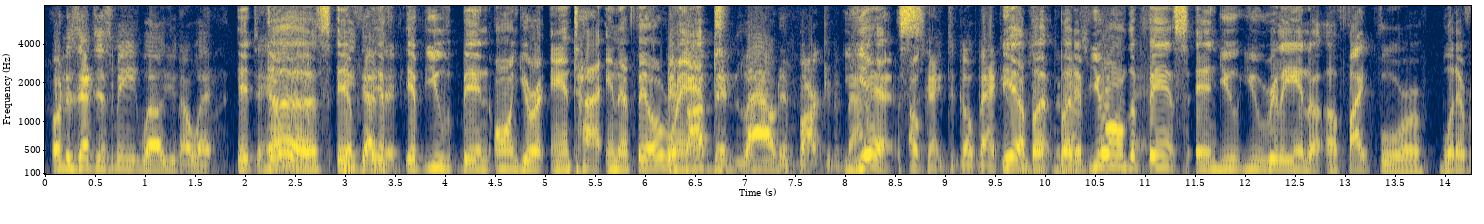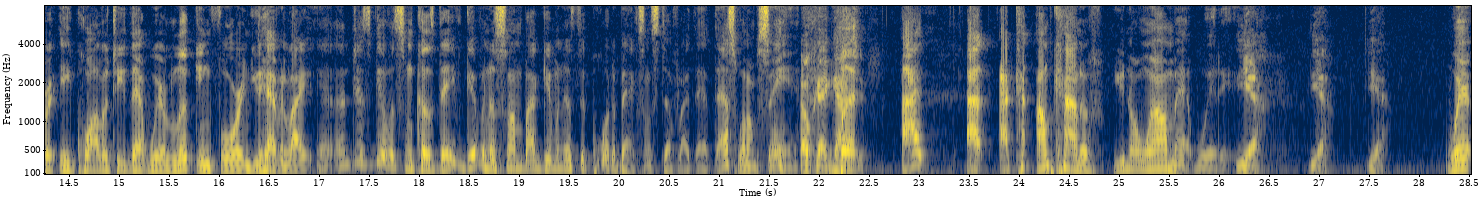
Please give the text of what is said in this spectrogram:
Or does that just mean, well, you know what? It does if, if if you've been on your anti NFL rant, If. I've been loud and barking about Yes. it. Okay, to go back and yeah, but but if you're on the back. fence and you you really in a, a fight for whatever equality that we're looking for, and you haven't like eh, just give us some because they've given us some by giving us the quarterbacks and stuff like that. That's what I'm saying. Okay, got but you. I I I I'm kind of you know where I'm at with it. Yeah, yeah, yeah. Where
